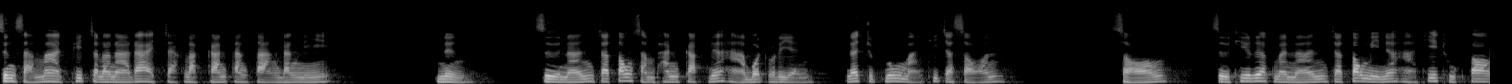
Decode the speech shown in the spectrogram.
ซึ่งสามารถพิจารณาได้จากหลักการต่างๆ ดังนี้ 1. สื่อนั้นจะต้องสัมพันธ์กับเนื้อหาบทเรียน และจุดมุ่งหมายที่จะสอน 2. สื่อที่เลือกมานั้นจะต้องมีเนื้อหาที่ถูกต้อง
